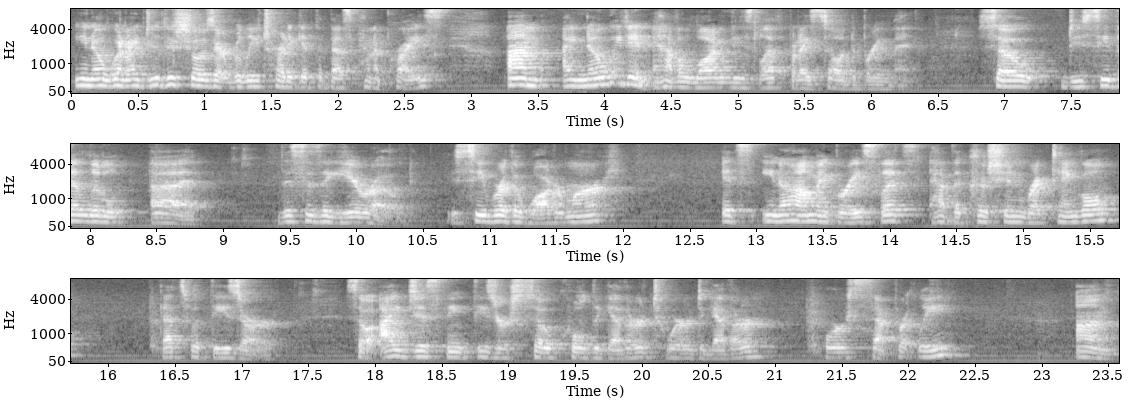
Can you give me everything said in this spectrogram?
you know, when I do the shows, I really try to get the best kind of price. Um, I know we didn't have a lot of these left, but I still had to bring them in. So, do you see the little, uh, this is a year old. You see where the watermark? It's, you know how my bracelets have the cushion rectangle? That's what these are. So I just think these are so cool together to wear together or separately. Um,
